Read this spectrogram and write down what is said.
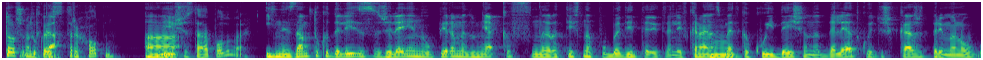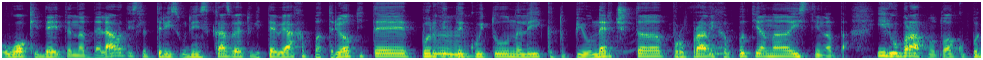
Точно Тук така. е страхотно. А- И ще става по-добре. И не знам тук дали, за съжаление, не опираме до някакъв наратив на победителите. Нали? В крайна сметка, кои идеи ще надделят, които ще кажат, примерно, лок идеите надделяват и след 30 години се казва, ето ги, те бяха патриотите, първите, М. които, нали, като пионерчета, проправиха пътя на истината. Или обратното, ако пък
